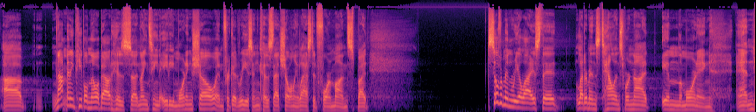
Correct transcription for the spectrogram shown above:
Uh, not many people know about his uh, 1980 morning show, and for good reason, because that show only lasted four months. But Silverman realized that Letterman's talents were not in the morning. And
